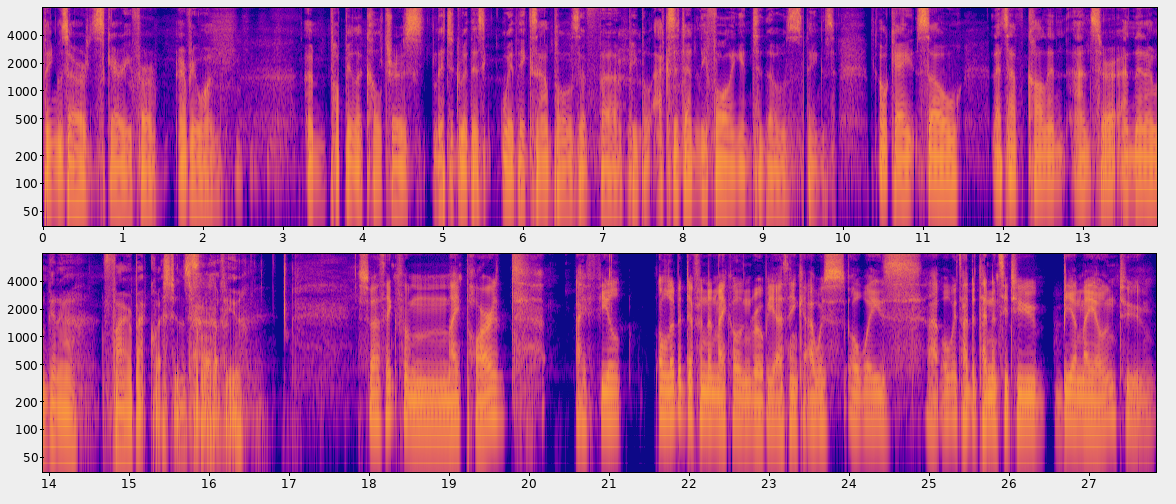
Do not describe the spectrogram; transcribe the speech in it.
things are scary for everyone. And popular culture is littered with this, with examples of uh, people accidentally falling into those things. Okay, so let's have Colin answer, and then I'm gonna fire back questions for all of you. So I think for my part, I feel a little bit different than Michael and Robbie. I think I was always I always had the tendency to be on my own, to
